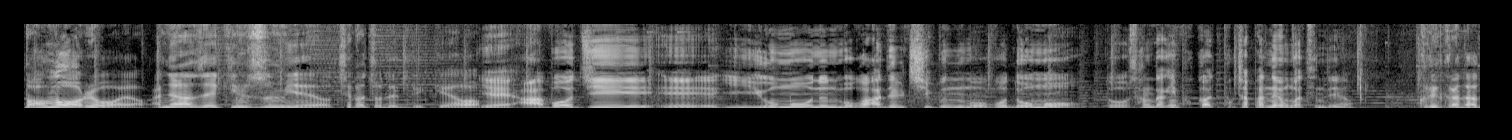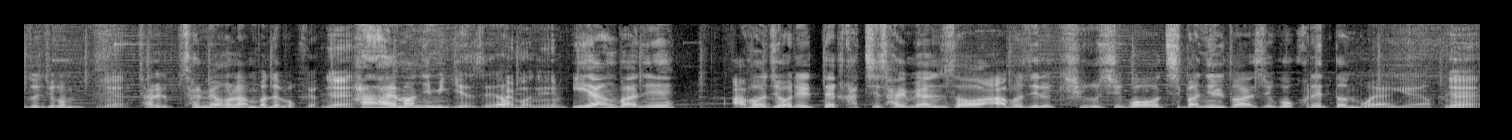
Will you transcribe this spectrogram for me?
너무 어려워요. 안녕하세요. 김수미예요. 제가 전해 드릴게요. 예, 아버지 이, 이 유모는 뭐고 아들 집은 뭐고 노모 또 상당히 복잡, 복잡한 내용 같은데요. 그러니까 나도 지금 예, 잘 설명을 한번 해볼게요. 예. 한 할머님이 계세요. 할머님. 이 양반이 아버지 어릴 때 같이 살면서 아버지를 키우시고 집안일도 하시고 그랬던 모양이에요. 예,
